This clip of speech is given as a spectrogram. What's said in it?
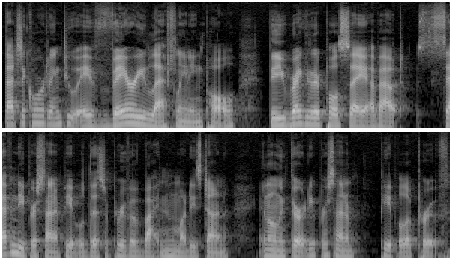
That's according to a very left leaning poll. The regular polls say about 70% of people disapprove of Biden and what he's done, and only 30% of people approve.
